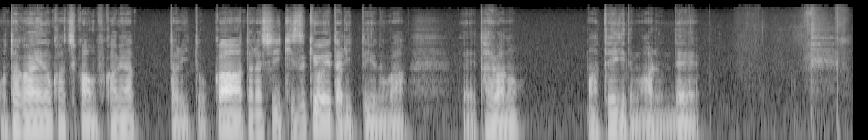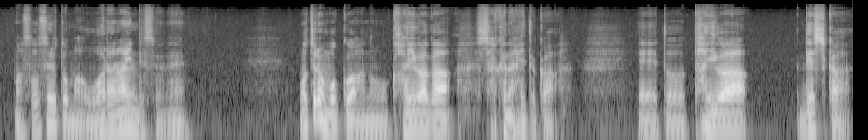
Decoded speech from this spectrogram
お互いの価値観を深め合ったりとか新しい気づきを得たりっていうのが、えー、対話の、まあ、定義でもあるんで、まあ、そうするとまあ終わらないんですよね。もちろん僕はあの会話がしたくないとか、えーと対話でしか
